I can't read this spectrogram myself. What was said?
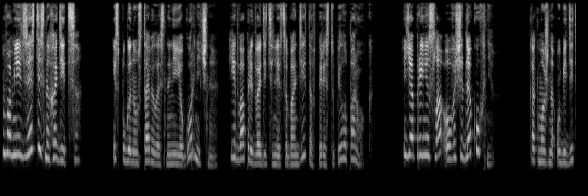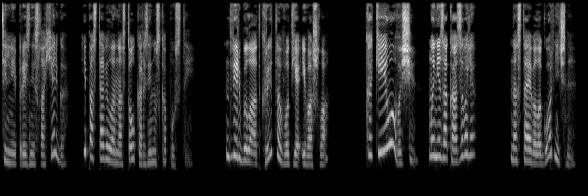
«Вам нельзя здесь находиться?» Испуганно уставилась на нее горничная едва предводительница бандитов переступила порог. «Я принесла овощи для кухни», — как можно убедительнее произнесла Хельга и поставила на стол корзину с капустой. Дверь была открыта, вот я и вошла. «Какие овощи? Мы не заказывали?» Настаивала горничная,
